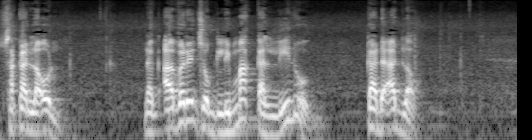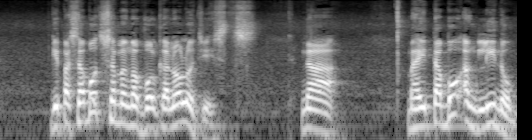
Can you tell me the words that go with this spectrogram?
sa Kanlaon. Nag-average og lima ka linog kada adlaw. Gipasabot sa mga volcanologists na mahitabo ang linog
